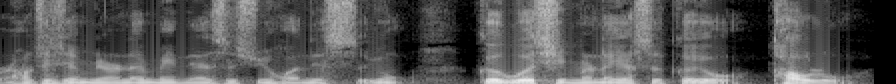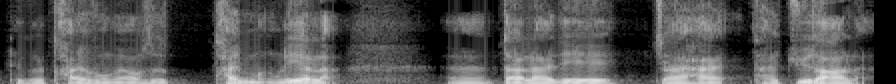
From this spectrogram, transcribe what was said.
然后这些名呢每年是循环的使用。各国起名呢也是各有套路。这个台风要是太猛烈了，呃，带来的灾害太巨大了，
